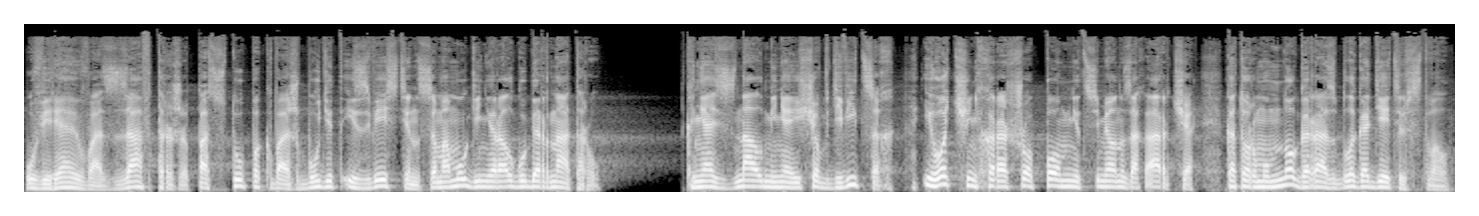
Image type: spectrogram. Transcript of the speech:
уверяю вас, завтра же поступок ваш будет известен самому генерал-губернатору. Князь знал меня еще в девицах и очень хорошо помнит Семена Захарча, которому много раз благодетельствовал.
